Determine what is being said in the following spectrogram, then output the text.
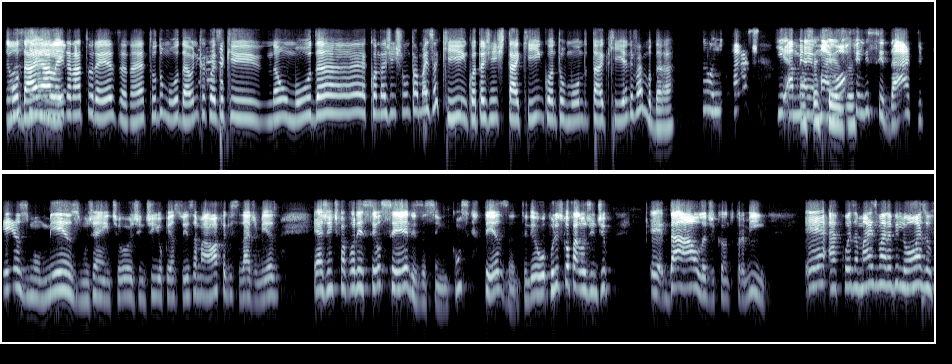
Então, Mudar é a assim, lei da natureza, né? Tudo muda. A única coisa que não muda é quando a gente não tá mais aqui. Enquanto a gente tá aqui, enquanto o mundo tá aqui, ele vai mudar. Não, eu acho que a maior felicidade mesmo, mesmo, gente, hoje em dia eu penso isso, a maior felicidade mesmo é a gente favorecer os seres, assim, com certeza, entendeu? Por isso que eu falo hoje em dia, é, dar aula de canto para mim é a coisa mais maravilhosa. Eu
